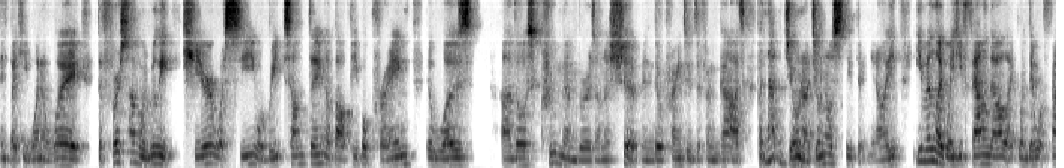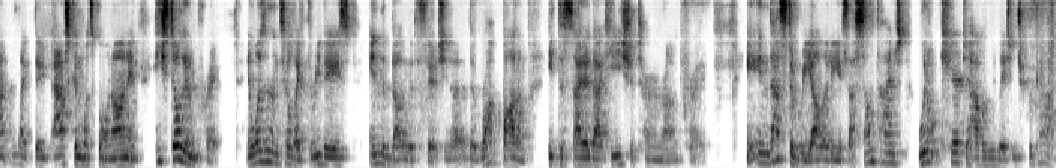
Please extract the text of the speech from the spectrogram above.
and but he went away. The first time we really hear or see or read something about people praying, it was uh, those crew members on a ship and they're praying to different gods, but not Jonah. Jonah was sleeping. You know, he, even like when he found out, like when they were found, like they asked him what's going on, and he still didn't pray. It wasn't until like three days in the belly of the fish, you know, the rock bottom, he decided that he should turn around and pray. And that's the reality is that sometimes we don't care to have a relationship with God.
